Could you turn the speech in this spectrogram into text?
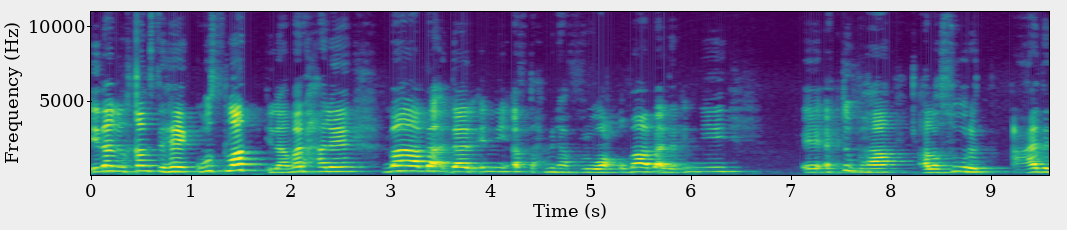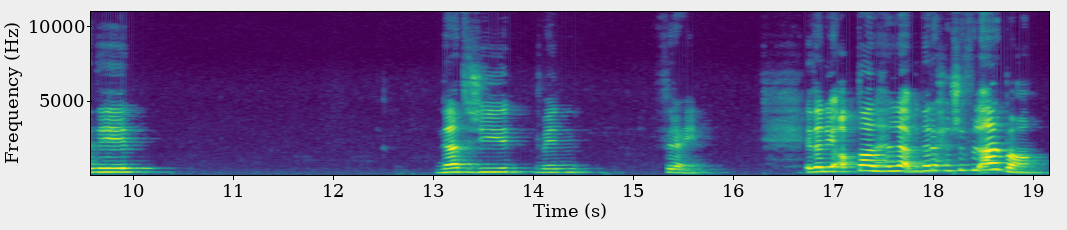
إذا الخمسة هيك وصلت إلى مرحلة ما بقدر إني أفتح منها فروع وما بقدر إني آه، أكتبها على صورة عددين ناتجين من فرعين. إذا يا أبطال هلأ بدنا نروح نشوف الأربعة.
